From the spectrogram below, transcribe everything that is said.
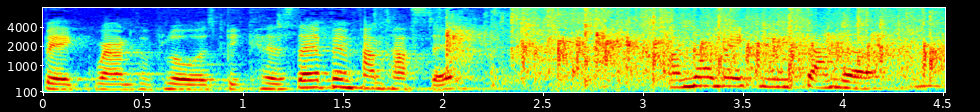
big round of applause because they've been fantastic. I'm not making you stand up.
